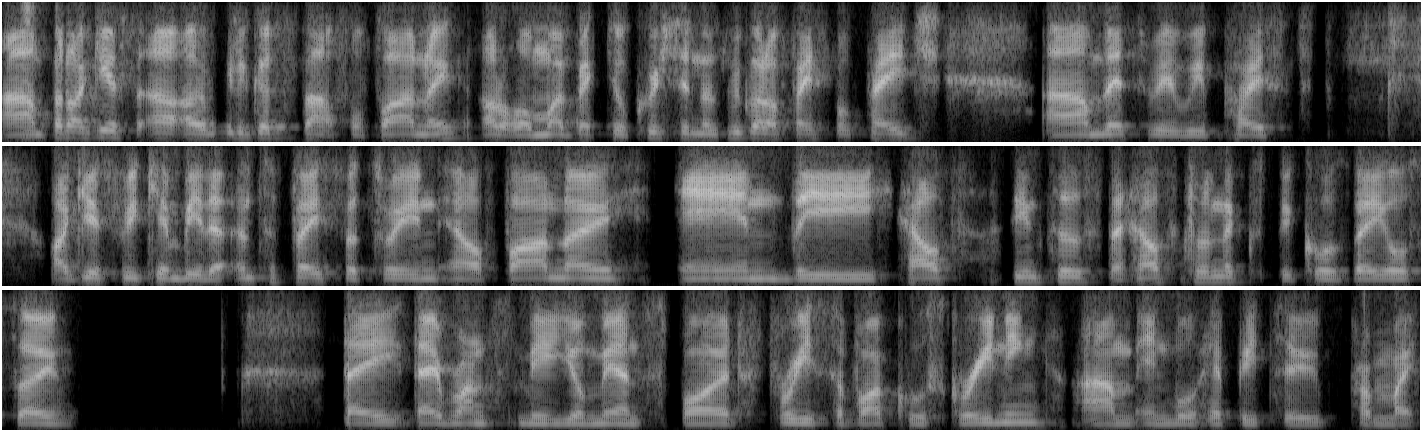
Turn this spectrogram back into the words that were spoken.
Um, but I guess uh, a really good start for whānau, aroha mai back to your question, is we've got a Facebook page. Um, that's where we post I guess we can be the interface between our whānau and the health centres, the health clinics, because they also they they run Smear Your Mea inspired free cervical screening, um, and we're happy to promote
